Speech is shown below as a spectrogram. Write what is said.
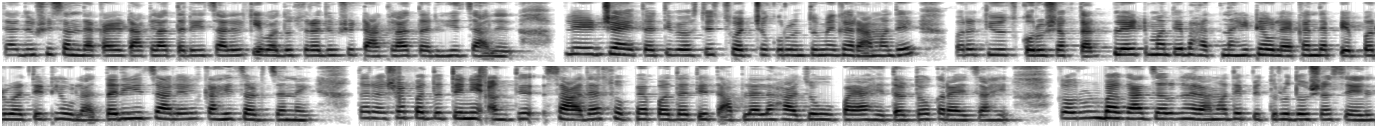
त्या दिवशी संध्याकाळी टाकला तरी चालेल किंवा दुसऱ्या दिवशी टाकला तरीही चालेल. प्लेट जी आहे तर ती व्यवस्थित स्वच्छ करून तुम्ही घरामध्ये परत यूज करू शकतात. प्लेटमध्ये भात नाही ठेवला एखाद्या पेपरवरती ठेवला तरीही चालेल काहीच अडचण नाही. तर अशा पद्धतीने अगदी साध्या सोप्या पद्धतीत आपल्याला हा जो उपाय आहे तर तो करायचा आहे. करून बघा जर घरामध्ये पितृदोष असेल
